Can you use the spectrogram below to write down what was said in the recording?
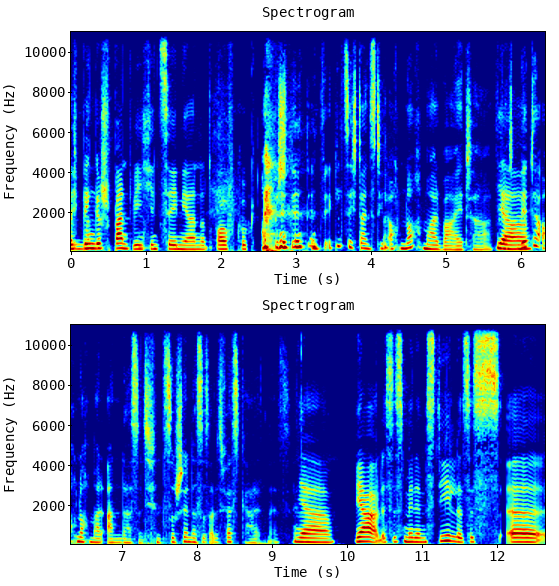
Ich bin gespannt, wie ich in zehn Jahren da drauf gucke. Und bestimmt entwickelt sich dein Stil auch noch mal weiter. Vielleicht ja. wird er auch noch mal anders. Und ich finde es so schön, dass das alles festgehalten ist. Ja, ja, das ist mit dem Stil, das ist äh,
